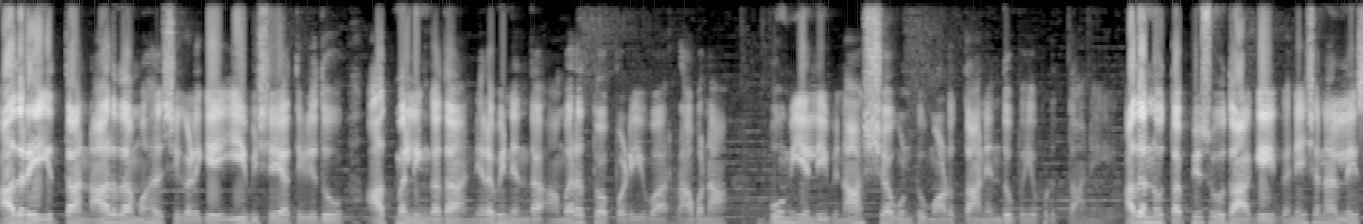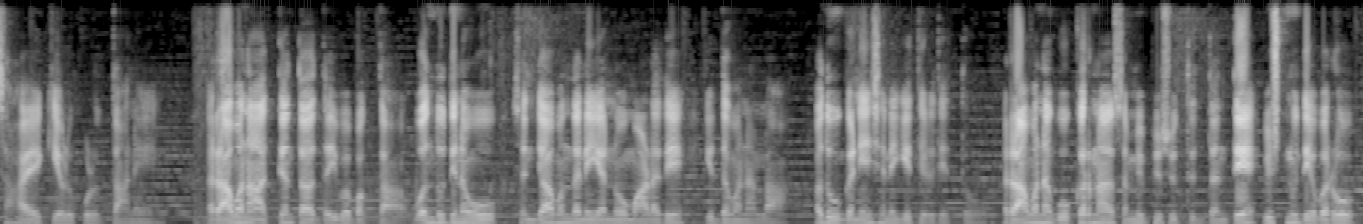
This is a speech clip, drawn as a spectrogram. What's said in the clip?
ಆದರೆ ಇತ್ತ ನಾರದ ಮಹರ್ಷಿಗಳಿಗೆ ಈ ವಿಷಯ ತಿಳಿದು ಆತ್ಮಲಿಂಗದ ನೆರವಿನಿಂದ ಅಮರತ್ವ ಪಡೆಯುವ ರಾವಣ ಭೂಮಿಯಲ್ಲಿ ವಿನಾಶ ಉಂಟು ಮಾಡುತ್ತಾನೆಂದು ಭಯಪಡುತ್ತಾನೆ. ಅದನ್ನು ತಪ್ಪಿಸುವುದಾಗಿ ಗಣೇಶನಲ್ಲಿ ಸಹಾಯ ಕೇಳಿಕೊಳ್ಳುತ್ತಾನೆ. ರಾವಣ ಅತ್ಯಂತ ದೈವಭಕ್ತ. ಒಂದು ದಿನವೂ ಸಂಧ್ಯಾವಂದನೆಯನ್ನು ಮಾಡದೆ ಇದ್ದವನಲ್ಲ. ಅದು ಗಣೇಶನಿಗೆ ತಿಳಿದಿತ್ತು. ರಾವಣ ಗೋಕರ್ಣ ಸಮೀಪಿಸುತ್ತಿದ್ದಂತೆ ವಿಷ್ಣು ದೇವರು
